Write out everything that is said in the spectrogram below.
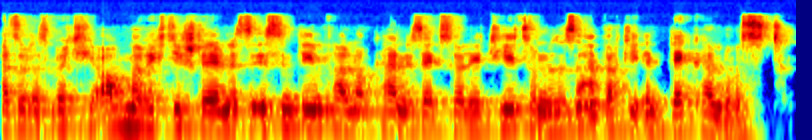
Also das möchte ich auch mal richtig stellen. Es ist in dem Fall noch keine Sexualität, sondern es ist einfach die Entdeckerlust.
